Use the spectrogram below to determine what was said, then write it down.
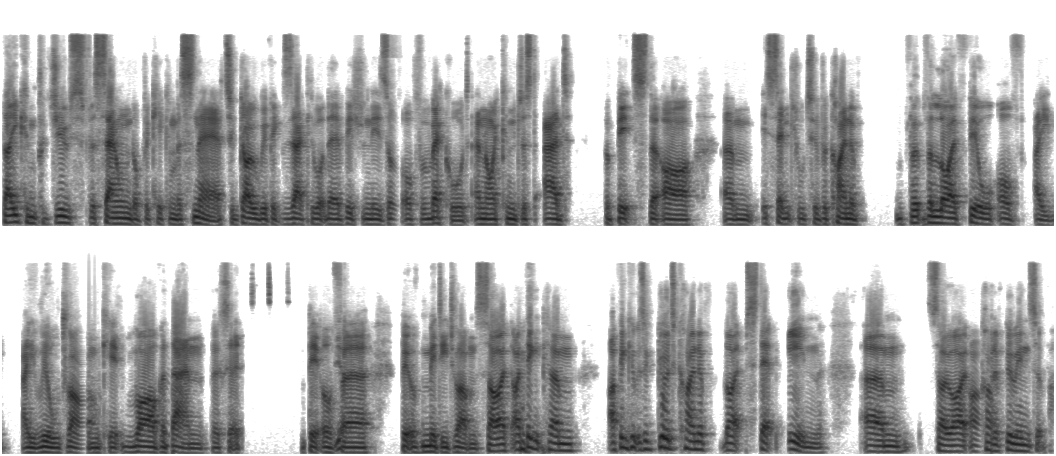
they can produce the sound of the kick and the snare to go with exactly what their vision is of, of the record and i can just add the bits that are um essential to the kind of the, the live feel of a a real drum kit rather than the bit of yeah. uh bit of MIDI drums. So I, I think um, I think it was a good kind of like step in. Um, so I, I kind of doing sort of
